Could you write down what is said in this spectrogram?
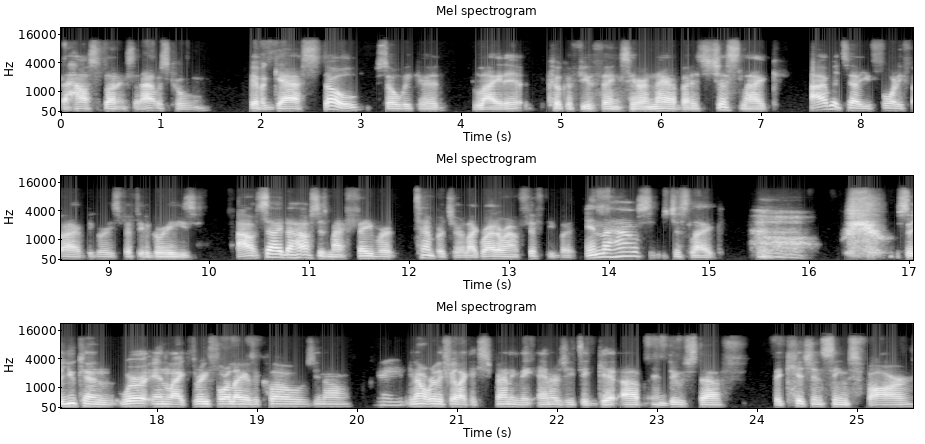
the house flooding. So that was cool. We have a gas stove, so we could light it, cook a few things here and there. But it's just like, I would tell you 45 degrees, 50 degrees. Outside the house is my favorite temperature, like right around 50. But in the house, it's just like, so you can, we're in like three, four layers of clothes, you know, right. you don't really feel like expending the energy to get up and do stuff. The kitchen seems far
